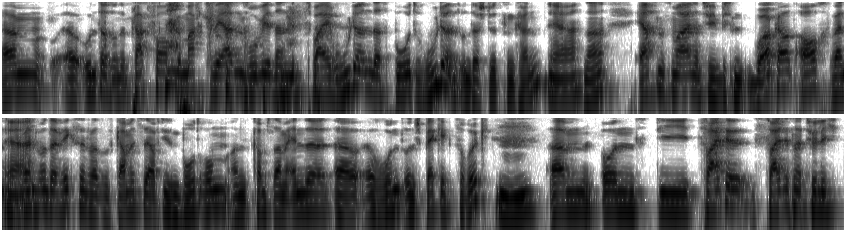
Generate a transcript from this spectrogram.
ähm, äh, unter so eine Plattform gemacht werden, wo wir dann mit zwei Rudern das Boot rudernd unterstützen können. Ja. Ne? Erstens mal natürlich ein bisschen Workout auch, wenn, Ja. wenn wir unterwegs sind, weil sonst gammelst du ja auf diesem Boot rum und kommst am Ende äh, rund und speckig zurück. Mhm. Ähm, und die zweite, das zweite ist natürlich,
